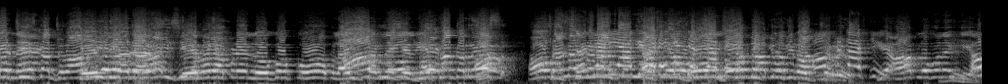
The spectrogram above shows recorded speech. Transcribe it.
ये चीज़ का जवाब नहीं दिया जा रहा इसी केवल अपने लोगों को अप्लाई करने के लिए धोखा कर रहे हो। और नीतियों की बात आप लोगों ने किया।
